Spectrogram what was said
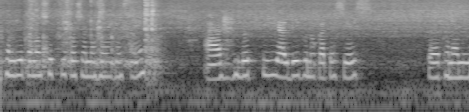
এখন যেহেতু আমার সত্যি কষানো হয়ে গেছে, আর লত্তি আর বেগুনও কাটা শেষ, তো এখন আমি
